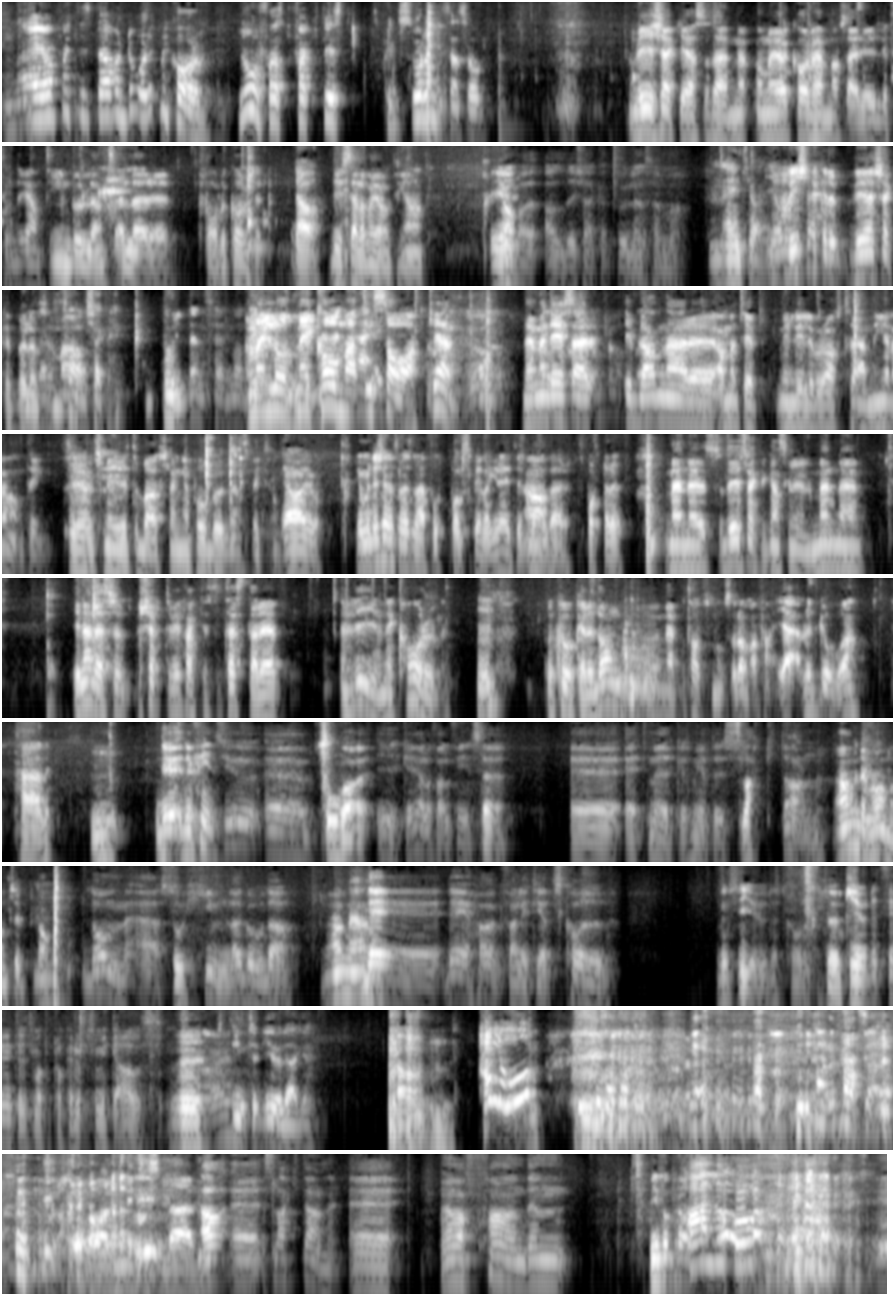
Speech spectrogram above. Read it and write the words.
Nej, jag har faktiskt, det har varit dåligt med korv. Jo, fast faktiskt, inte så länge sedan så... Vi käkar ju alltså såhär, om man gör korv hemma så är det ju liksom, det är antingen Bullens eller falukorv typ. Ja. Det är sällan man gör någonting annat. Jag har aldrig käkat Bullens hemma. Nej, inte jag. Ja, vi, käkade, vi har käkat Bullens Vem hemma. fan käkar Bullens hemma? Men låt mig komma till saken! Nej men det är så här, ibland när eh, ja, men typ, min lillebror har haft träning eller någonting. Så är det jävligt smidigt att bara slänga på Bullens liksom. Ja, jo. Jo, men det känns som en sån här fotbollsspelargrej, typ. Ja. Där, sportare. Men eh, så det är säkert ganska nyligen. Men eh, innan det så köpte vi faktiskt och testade en wienerkorv. Mm. Och kokade dem med potatismos och de var fan jävligt goda. Härligt. Mm. Det, det finns ju eh, på Ica i alla fall finns det eh, ett märke som heter Slaktaren. Ja men det var nog typ de. De är så himla goda. Ja, men, Det är, det är högkvalitetskorv. Hur ser ljudet konstigt ut? Ljudet ser inte ut som att det plockar upp så mycket alls. Intervjuläge. Ja. Hallå! det var den lite sådär. Ja, eh, Slaktaren. Eh, men vad fan, den... Vi får prata. Hallå!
